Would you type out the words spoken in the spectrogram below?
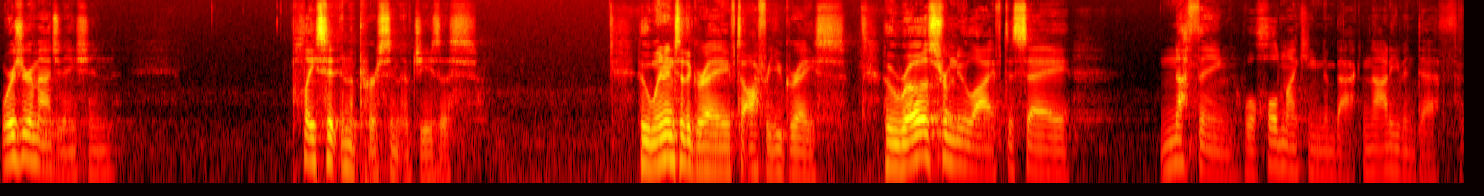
Where's your imagination? Place it in the person of Jesus, who went into the grave to offer you grace, who rose from new life to say, Nothing will hold my kingdom back, not even death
